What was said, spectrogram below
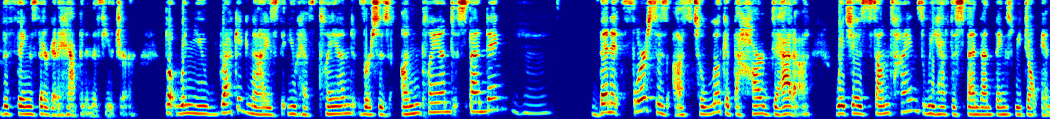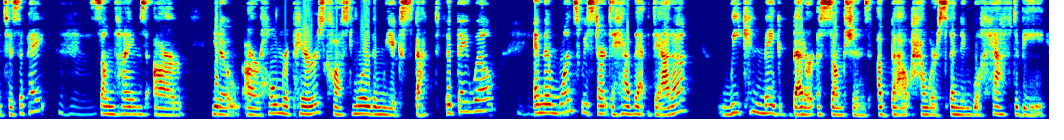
the things that are going to happen in the future. But when you recognize that you have planned versus unplanned spending, Mhm. then it forces us to look at the hard data, which is sometimes we have to spend on things we don't anticipate Mhm. sometimes our you know our home repairs cost more than we expect that they will Mhm. and then once we start to have that data we can make better assumptions about how our spending will have to be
